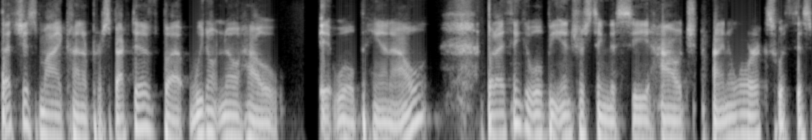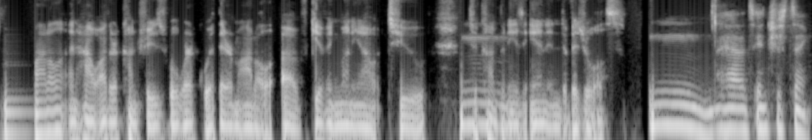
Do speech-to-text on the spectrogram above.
That's just my kind of perspective, but we don't know how it will pan out. But I think it will be interesting to see how China works with this model and how other countries will work with their model of giving money out to to Mm. companies and individuals. Mm, yeah, that's interesting.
